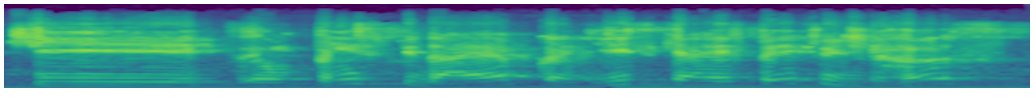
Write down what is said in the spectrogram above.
que um príncipe da época disse que a respeito de Hans,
